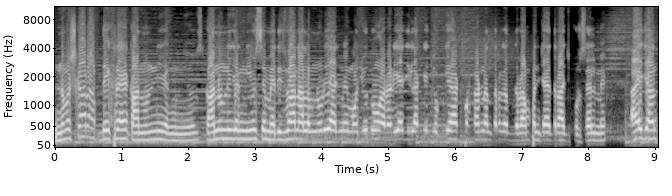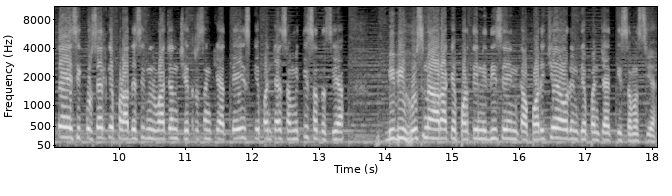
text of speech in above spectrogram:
नमस्कार, आप देख रहे हैं कानूनी जंग न्यूज़। कानूनी जंग न्यूज़ से मैं रिजवान आलम नूरी। आज मैं मौजूद हूँ अररिया जिला के जोकीहाट प्रखंड अंतर्गत ग्राम पंचायत राज कुरसेल में। आए जानते हैं, इसी कुरसेल के प्रादेशिक निर्वाचन क्षेत्र संख्या तेईस के पंचायत समिति सदस्य बीबी हुस्न आरा के प्रतिनिधि से इनका परिचय और इनके पंचायत की समस्या।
